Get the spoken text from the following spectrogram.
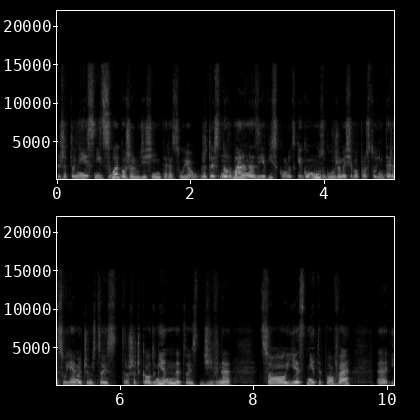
że to nie jest nic złego, że ludzie się interesują, że to jest normalne zjawisko ludzkiego mózgu, że my się po prostu interesujemy czymś, co jest troszeczkę odmienne, co jest dziwne, co jest nietypowe e, i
